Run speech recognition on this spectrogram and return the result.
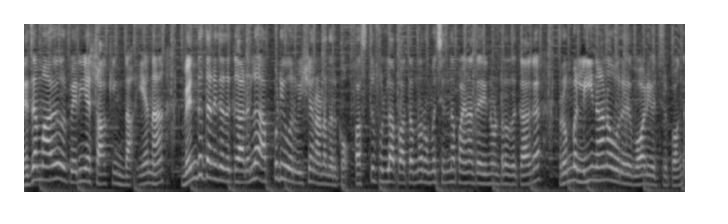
நிஜமாவே ஒரு பெரிய ஷாக்கிங் தான். ஏன்னா வெந்து தணிந்தது காடில் அப்படி ஒரு விஷயம் நடந்திருக்கும். ஃபஸ்ட்டு ஃபுல்லாக பார்த்தோம்னா ரொம்ப சின்ன பையனாக தெரியணுன்றதுக்காக ரொம்ப லீனான ஒரு பாடி வச்சுருப்பாங்க.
